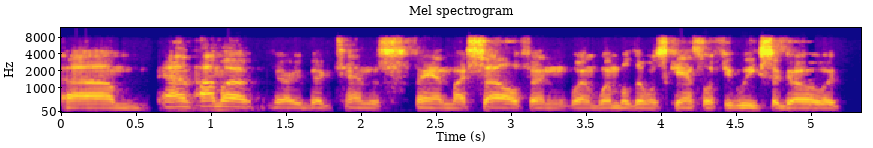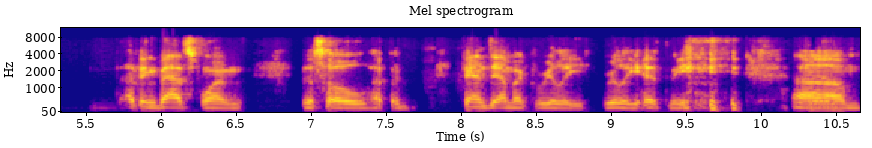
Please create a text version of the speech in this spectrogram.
Um, I'm a very big tennis fan myself, and when Wimbledon was canceled a few weeks ago, it, I think that's when this whole pandemic really, really hit me. um, yeah.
